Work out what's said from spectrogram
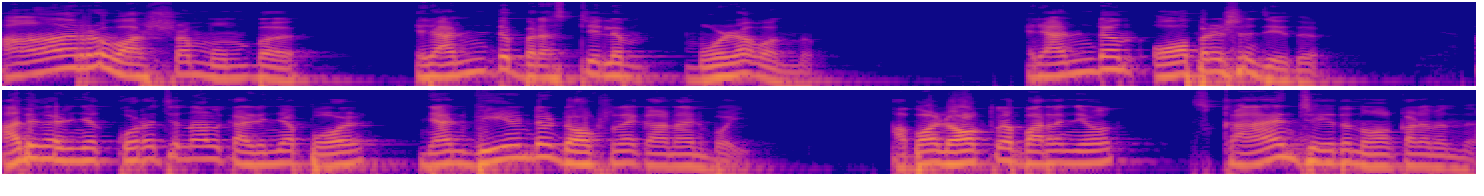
ആറ് വർഷം മുമ്പ് രണ്ട് ബ്രസ്റ്റിലും മുഴ വന്നു. രണ്ടും ഓപ്പറേഷൻ ചെയ്ത്. അത് കഴിഞ്ഞ് കുറച്ച് നാൾ കഴിഞ്ഞപ്പോൾ ഞാൻ വീണ്ടും ഡോക്ടറെ കാണാൻ പോയി. അപ്പോൾ ഡോക്ടർ പറഞ്ഞു സ്കാൻ ചെയ്ത് നോക്കണമെന്ന്.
